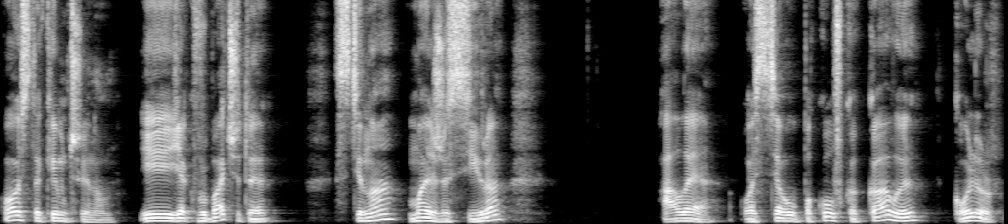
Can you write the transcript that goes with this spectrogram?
Ось таким чином. І як ви бачите, стіна майже сіра, але ось ця упаковка кави, колір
